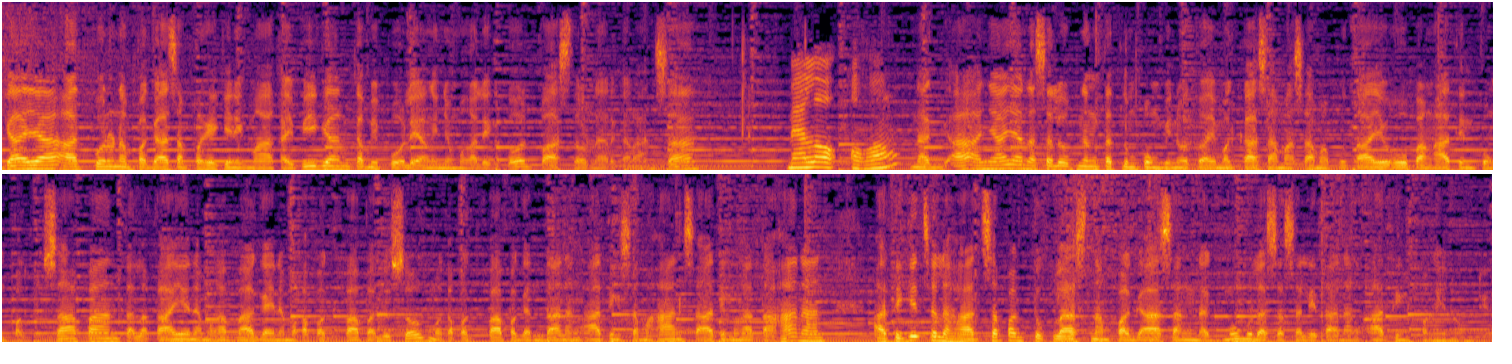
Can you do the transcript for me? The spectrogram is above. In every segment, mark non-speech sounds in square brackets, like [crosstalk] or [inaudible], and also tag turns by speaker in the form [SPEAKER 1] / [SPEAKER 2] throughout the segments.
[SPEAKER 1] Maligaya at puno ng pag-asang pakikinig mga kaibigan. Kami po ulit ang inyong mga lingkod, Pastor Ner Caranza.
[SPEAKER 2] Melo Ong.
[SPEAKER 1] Nag-aanyaya na sa loob ng 30 minuto ay magkasama-sama po tayo upang atin pong pag-usapan, talakayan ang mga bagay na makapagpapalusog, makapagpapaganda ng ating samahan sa ating mga tahanan at higit sa lahat sa pagtuklas ng pag-asang nagmumula sa salita ng ating Panginoong.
